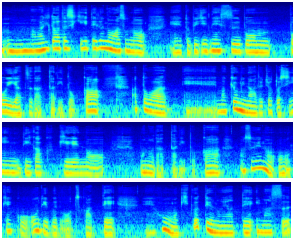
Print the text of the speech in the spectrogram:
うんまあ、割と私聞いてるのはその、えーと、ビジネス本っぽいやつだったりとかあとは、えーまあ、興味のあるちょっと心理学系の、ものだったりとか、まあ、そういうのを結構オーディブルを使って、えー、本を聞くっていうのをやっています。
